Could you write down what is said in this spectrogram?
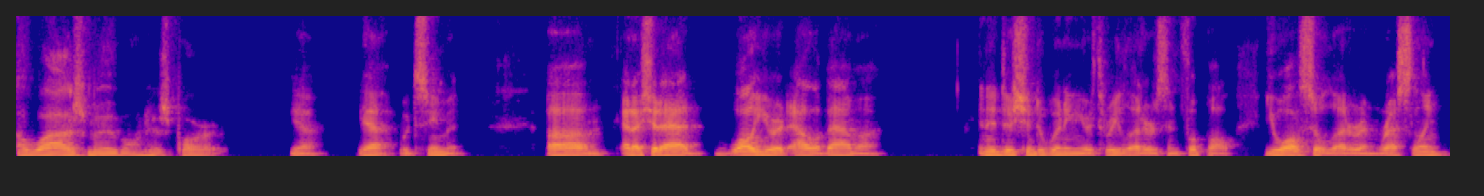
a wise move on his part. Yeah, yeah, would seem it. Um, and I should add, while you're at Alabama, in addition to winning your three letters in football, you also letter in wrestling.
